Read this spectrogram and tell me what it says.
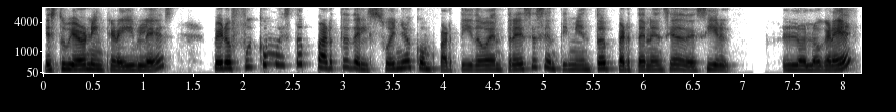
estuvieron increíbles, pero fue como esta parte del sueño compartido entre ese sentimiento de pertenencia de decir, lo logré.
